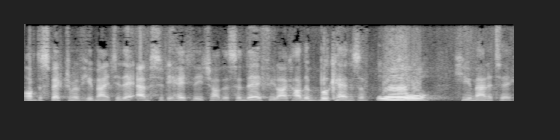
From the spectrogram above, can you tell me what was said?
of the spectrum of humanity. They absolutely hated each other. So they, if you like, are the bookends of all humanity.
